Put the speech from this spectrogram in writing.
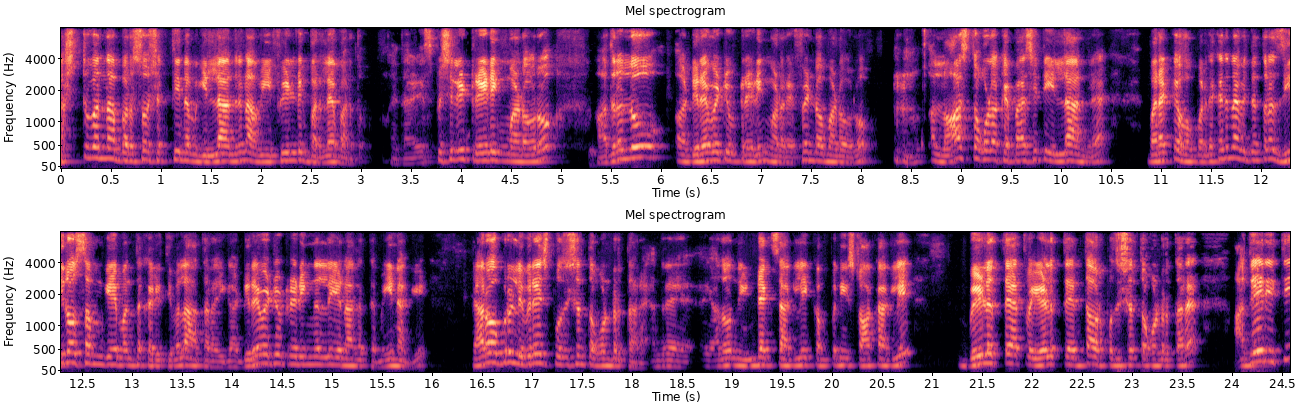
ನಷ್ಟವನ್ನ ಬರೆಸೋ ಶಕ್ತಿ ನಮಗಿಲ್ಲ ಅಂದ್ರೆ ನಾವು ಈ ಫೀಲ್ಡ್ ಬರಲೇಬಾರ್ದು. ಆಯ್ತಾ? ಎಸ್ಪೆಷಲಿ ಟ್ರೇಡಿಂಗ್ ಮಾಡೋರು, ಅದರಲ್ಲೂ ಡಿರೈವೇಟಿವ್ ಟ್ರೇಡಿಂಗ್ ಮಾಡೋರು ಎಫ್ ಎಂಡ್ ಮಾಡೋರು ಲಾಸ್ ತಗೊಳ್ಳೋ ಕೆಪಾಸಿಟಿ ಇಲ್ಲ ಅಂದ್ರೆ ಬರಕ್ಕೆ ಹೋಗ್ಬಾರ್ದು. ಯಾಕಂದ್ರೆ ನಾವು ಇದಂತರ ಜೀರೋ ಸಮ್ ಗೇಮ್ ಅಂತ ಕರಿತೀವಲ್ಲ, ಆ ತರ ಈಗ ಡಿರೈವೇಟಿವ್ ಟ್ರೇಡಿಂಗ್ನಲ್ಲಿ ಏನಾಗುತ್ತೆ ಮೇನ್ ಆಗಿ ಯಾರೋ ಒಬ್ರು ಲಿವರೇಜ್ ಪೊಸಿಷನ್ ತಗೊಂಡಿರ್ತಾರೆ. ಅಂದ್ರೆ ಯಾವ್ದೋ ಒಂದು ಇಂಡೆಕ್ಸ್ ಆಗ್ಲಿ ಕಂಪನಿ ಸ್ಟಾಕ್ ಆಗ್ಲಿ ಬೀಳುತ್ತೆ ಅಥವಾ ಏಳುತ್ತೆ ಅಂತ ಅವ್ರ ಪೊಸಿಷನ್ ತಗೊಂಡಿರ್ತಾರೆ. ಅದೇ ರೀತಿ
